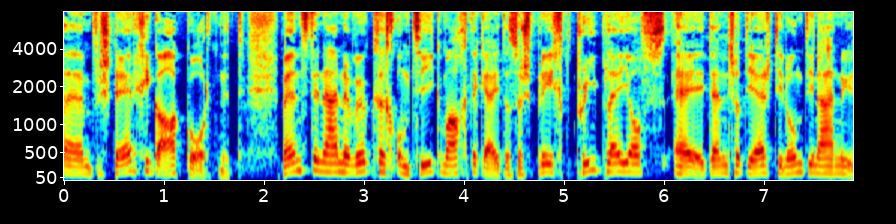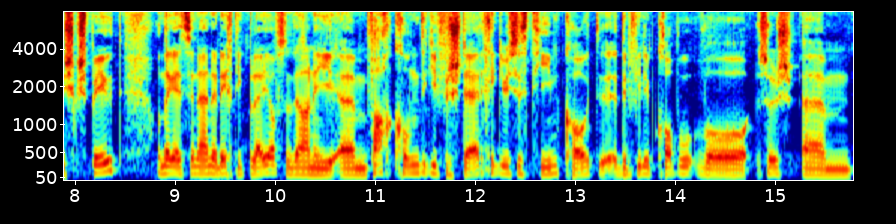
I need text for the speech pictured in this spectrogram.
ähm, Verstärkung angeordnet. Wenn es dann wirklich um die Eingemachte geht, also sprich Pre-Playoffs, hey, dann schon die erste Runde ist gespielt und dann geht es dann Richtung Playoffs und dann habe ich ähm, fachkundige Verstärkung in unser Team geholt, der Philipp Kobu, der sonst ähm,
